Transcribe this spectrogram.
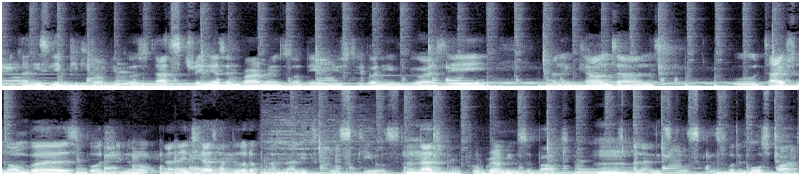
you can easily pick it up because that strenuous environment is something you're used to. But if you are, say, an accountant who types numbers, but you know, uh, engineers have a lot of analytical skills, and Mm. that's what programming is about Mm. analytical skills for the most part,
